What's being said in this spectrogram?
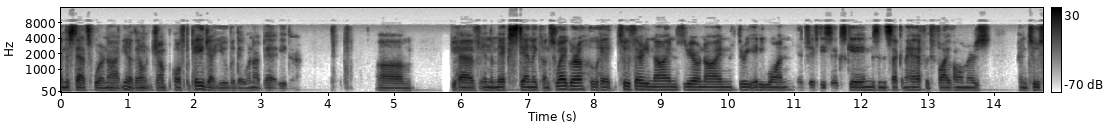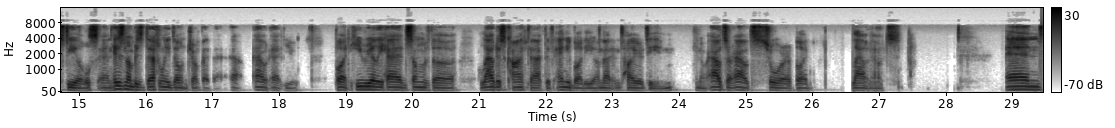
And the stats were not, you know, they don't jump off the page at you, but they were not bad either. Um, you have in the mix Stanley Consuegra, who hit 239, 309, 381 in 56 games in the second half with five homers and two steals. And his numbers definitely don't jump at that, out at you. But he really had some of the loudest contact of anybody on that entire team. You know, outs are outs, sure, but loud outs. And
